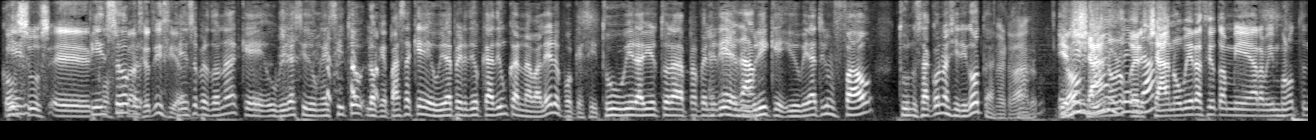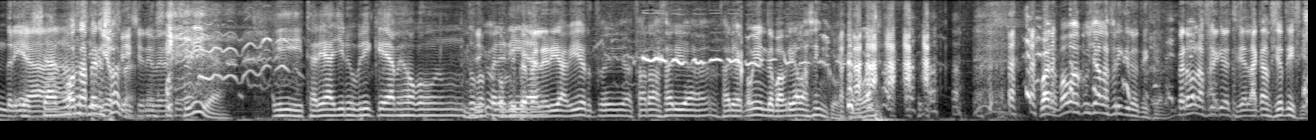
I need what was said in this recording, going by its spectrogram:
con Pien- sus eh, pienso, con sus noticias. pienso, perdona, que hubiera sido un éxito. Lo que pasa es que hubiera perdido Cádiz un carnavalero, porque si tú hubieras abierto la papelería en. Ubrique y hubiera triunfado, tú nos sacas una chirigota. ¿Verdad? ¿No? Y el, Chano, verdad, es el verdad. Chano hubiera sido también, ahora mismo no tendría El Chano otra no persona. Y estaría allí en Ubrique a lo mejor con tu Digo, con mi papelería. papelería abierto y hasta ahora estaría, estaría comiendo para abrir a las 5. Bueno. Bueno, vamos a escuchar la friki noticia. Perdón, la friki noticia, la cancioticia.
